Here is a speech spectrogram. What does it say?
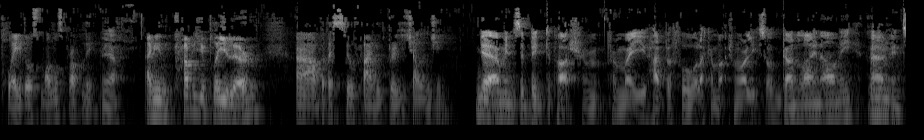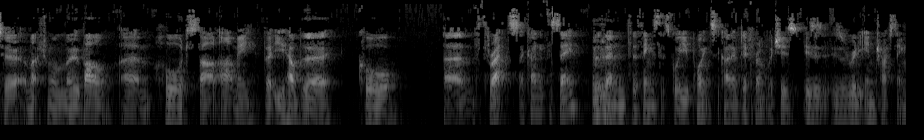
play those models properly Yeah. I mean, probably you play, you learn, uh, but I still find it pretty challenging. Yeah, I mean it's a big departure from, from where you had before, like a much more elite sort of gunline army, um, into a much more mobile um, horde style army. But you have the core um, threats are kind of the same, but then the things that score you points are kind of different, which is, is is really interesting.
